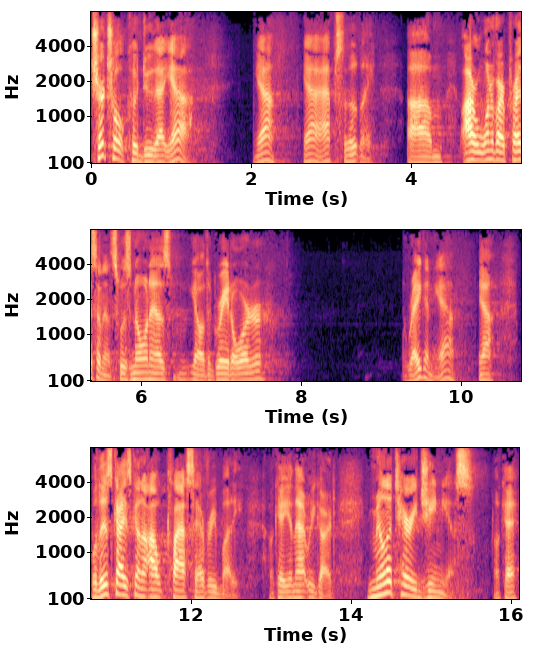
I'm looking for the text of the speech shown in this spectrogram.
Churchill could do that, yeah. Yeah, yeah, absolutely. Um, our, one of our presidents was known as, you know, the great orator. Reagan, yeah, yeah. Well, this guy's going to outclass everybody, okay, in that regard. Military genius. Okay?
